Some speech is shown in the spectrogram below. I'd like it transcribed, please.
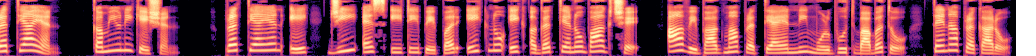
પ્રત્યાયન કમ્યુનિકેશન પ્રત્યાયન એ જીએસઈટી પેપર એકનો એક અગત્યનો ભાગ છે. આ વિભાગમાં પ્રત્યાયનની મૂળભૂત બાબતો, તેના પ્રકારો,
